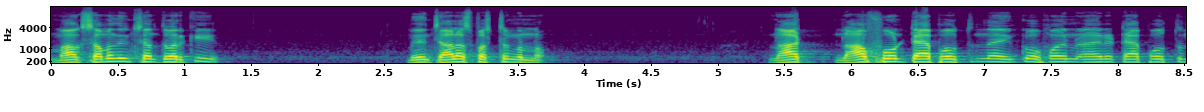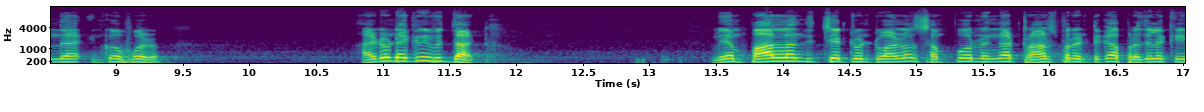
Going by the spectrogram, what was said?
మాకు సంబంధించినంతవరకు మేము చాలా స్పష్టంగా ఉన్నాం. నా నా ఫోన్ ట్యాప్ అవుతుందా ఇంకో ఫోన్ ఆయన ట్యాప్ అవుతుందా ఇంకో phone. I don't agree with that మేము పాలన అందించేటువంటి వాళ్ళం సంపూర్ణంగా ట్రాన్స్పరెంట్గా ప్రజలకి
